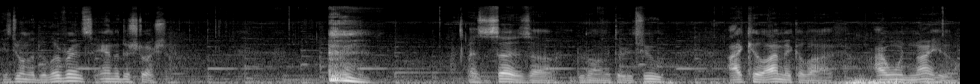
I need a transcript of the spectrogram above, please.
He's doing the deliverance and the destruction. As it says, uh, Deuteronomy 32, I kill, I make alive. I wound and I heal.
